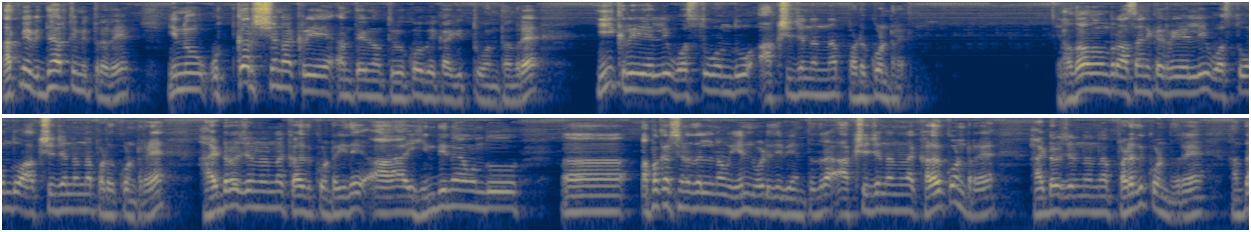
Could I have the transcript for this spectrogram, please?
ಆತ್ಮೀಯ ವಿದ್ಯಾರ್ಥಿ ಮಿತ್ರರೇ, ಇನ್ನು ಉತ್ಕರ್ಷಣ ಕ್ರಿಯೆ ಅಂತೇಳಿ ನಾವು ತಿಳ್ಕೊಳ್ಬೇಕಾಗಿತ್ತು ಅಂತಂದರೆ ಈ ಕ್ರಿಯೆಯಲ್ಲಿ ವಸ್ತು ಒಂದು ಆಕ್ಸಿಜನನ್ನು ಪಡ್ಕೊಂಡ್ರೆ ಯಾವುದಾದ್ರೂ ಒಂದು ರಾಸಾಯನಿಕ ಕ್ರಿಯೆಯಲ್ಲಿ ವಸ್ತು ಒಂದು ಆಕ್ಸಿಜನನ್ನು ಪಡೆದುಕೊಂಡ್ರೆ ಹೈಡ್ರೋಜನನ್ನು ಕಳೆದುಕೊಂಡ್ರೆ, ಇದೇ ಆ ಹಿಂದಿನ ಒಂದು ಅಪಕರ್ಷಣದಲ್ಲಿ ನಾವು ಏನು ನೋಡಿದ್ದೀವಿ ಅಂತಂದರೆ ಆಕ್ಸಿಜನನ್ನು ಕಳೆದುಕೊಂಡ್ರೆ ಹೈಡ್ರೋಜನನ್ನು ಪಡೆದುಕೊಂಡ್ರೆ, ಅಂಥ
